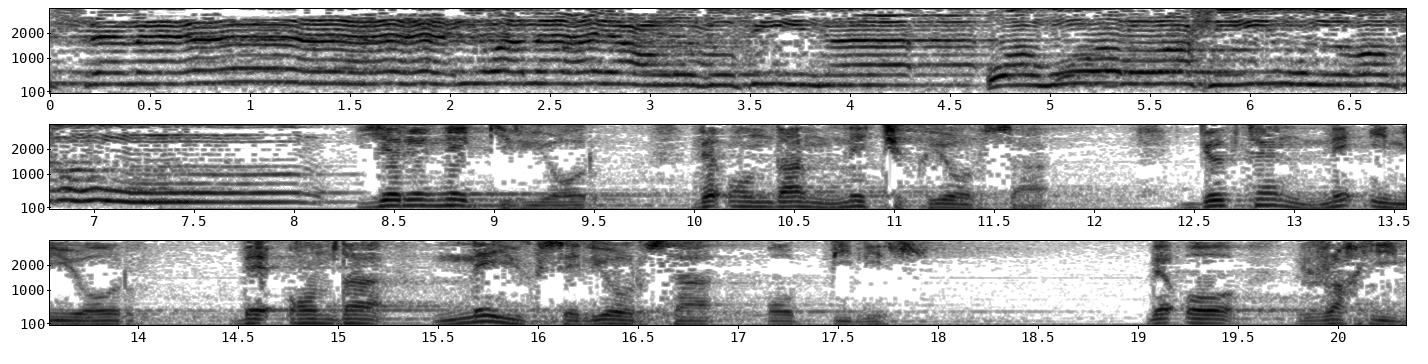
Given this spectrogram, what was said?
السَّمَاءِ وَمَا يَعْرُجُ فِيهَا وَهُوَ الرَّحِيمُ الْغَفُورُ Yere ne giriyor ve ondan ne çıkıyorsa, gökten ne iniyor ve onda ne yükseliyorsa o bilir. Ve o Rahim,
